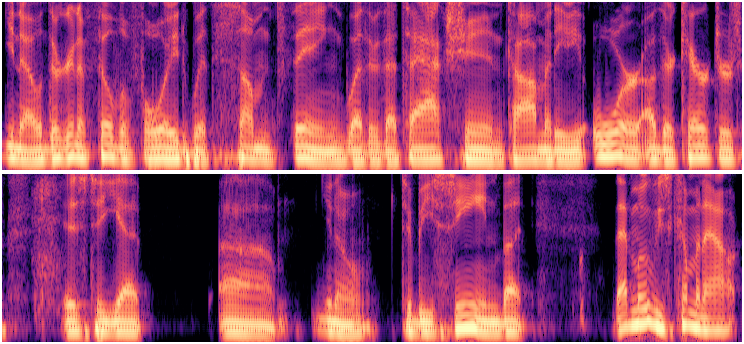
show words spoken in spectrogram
you know they're going to fill the void with something, whether that's action, comedy, or other characters, is to yet, um, you know, to be seen. But that movie's coming out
